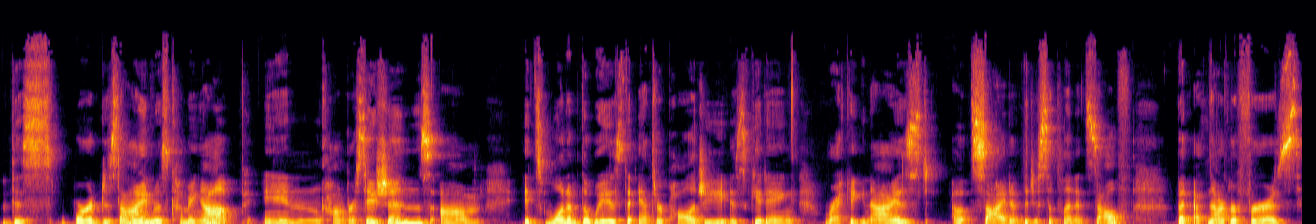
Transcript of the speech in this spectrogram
this word design was coming up in conversations. Um, it's one of the ways that anthropology is getting recognized outside of the discipline itself, but ethnographers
